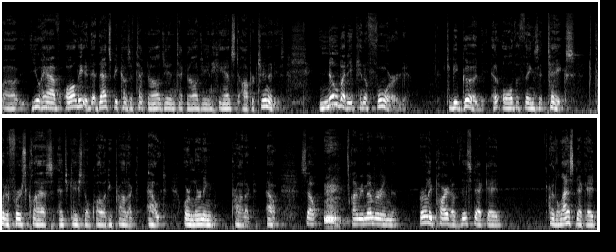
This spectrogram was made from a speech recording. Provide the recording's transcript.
uh, you have all the, that's because of technology and technology enhanced opportunities. Nobody can afford to be good at all the things it takes put a first class educational quality product out or learning product out. So I remember in the early part of this decade, or the last decade,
